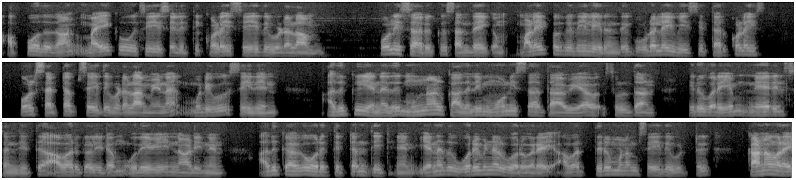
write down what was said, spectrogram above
அப்போதுதான் மயக்க ஊசியை செலுத்தி கொலை செய்து விடலாம். போலீசாருக்கு சந்தேகம். மலைப்பகுதியில் இருந்து உடலை வீசி தற்கொலை போல் செட்டப் செய்து விடலாம் என முடிவு செய்தேன். அதுக்கு எனது முன்னாள் காதலி மோனிசா தாவியா சுல்தான். இருவரையும் நேரில் சந்தித்து அவர்களிடம் உதவியை நாடினேன். அதுக்காக ஒரு திட்டம் தீட்டினேன். எனது உறவினர் ஒருவரை அவர் திருமணம் செய்துவிட்டு கணவரை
